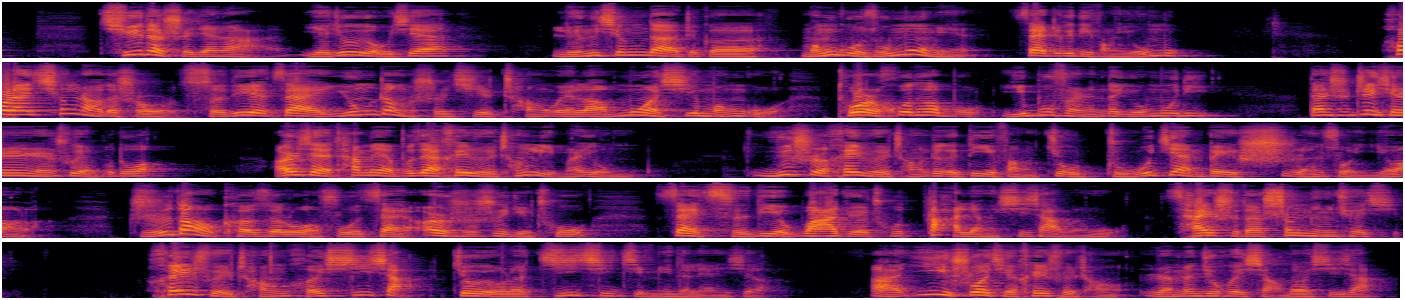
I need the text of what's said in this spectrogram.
其余的时间啊，也就有些零星的这个蒙古族牧民在这个地方游牧。后来清朝的时候，此地在雍正时期成为了漠西蒙古土尔扈特部一部分人的游牧地，但是这些人人数也不多，而且他们也不在黑水城里面游牧，于是黑水城这个地方就逐渐被世人所遗忘了。直到科兹洛夫在二十世纪初在此地挖掘出大量西夏文物。才使得声名鹊起，黑水城和西夏就有了极其紧密的联系了。啊，一说起黑水城，人们就会想到西夏。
